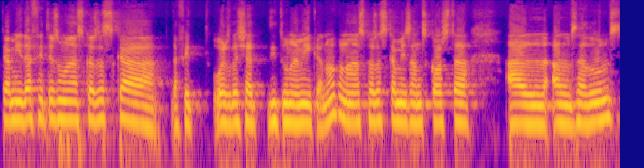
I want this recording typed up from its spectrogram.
que a mi de fet és una de les coses que, de fet ho has deixat dit una mica, no? que una de les coses que més ens costa al, als adults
